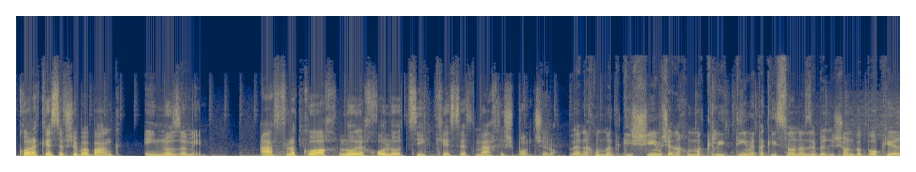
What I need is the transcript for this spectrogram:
כל הכסף שבבנק אינו זמין. אף לקוח לא יכול להוציא כסף מהחשבון שלו. ואנחנו מדגישים שאנחנו מקליטים את הכיסון הזה בראשון בבוקר,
